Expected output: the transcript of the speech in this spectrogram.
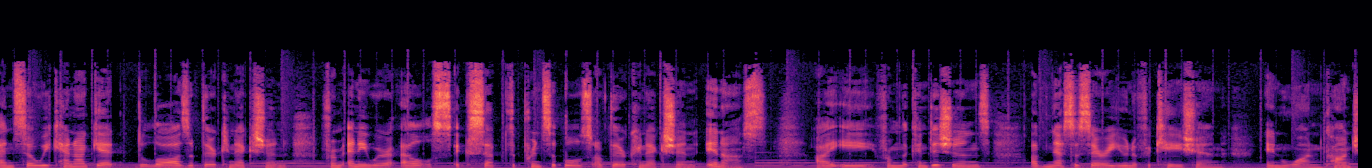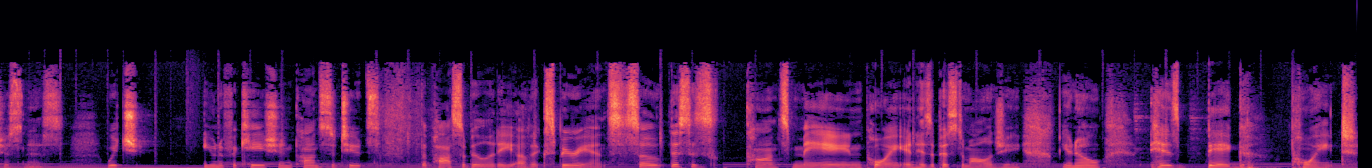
and so we cannot get the laws of their connection from anywhere else except the principles of their connection in us, i.e., from the conditions of necessary unification in one consciousness, which unification constitutes the possibility of experience. So, this is Kant's main point in his epistemology. You know, his big point,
